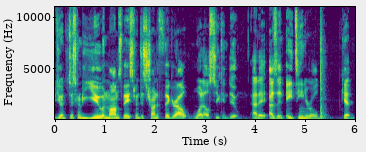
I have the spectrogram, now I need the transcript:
you're just going to be you and mom's basement just trying to figure out what else you can do at a as an 18-year-old kid.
